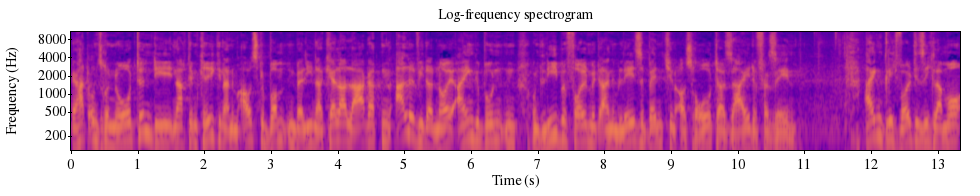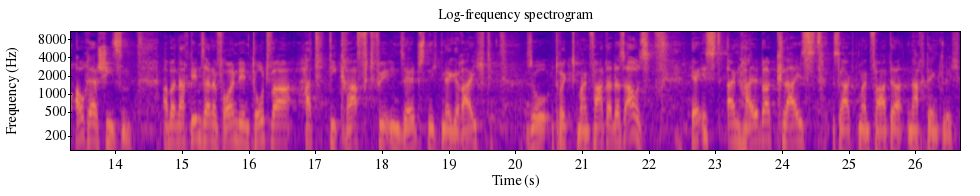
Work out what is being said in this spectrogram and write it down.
Er hat unsere Noten, die nach dem Krieg in einem ausgebombten Berliner Keller lagerten, alle wieder neu eingebunden und liebevoll mit einem Lesebändchen aus roter Seide versehen. Eigentlich wollte sich Lamont auch erschießen, aber nachdem seine Freundin tot war, hat die Kraft für ihn selbst nicht mehr gereicht. So drückt mein Vater das aus. Er ist ein halber Kleist, sagt mein Vater nachdenklich.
